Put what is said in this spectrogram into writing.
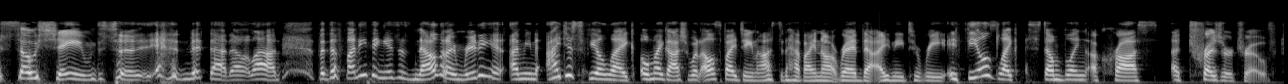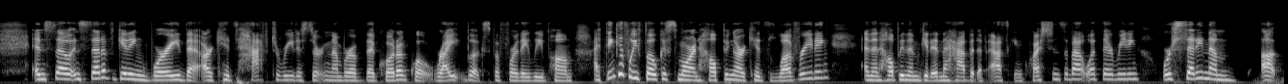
so shamed to admit that out loud. But the funny thing is, is now that I'm reading it, I mean, I just feel like, oh my gosh, what else by Jane Austen have I not read that I need to read? It feels like stumbling across a treasure trove. And so instead of getting worried that our kids have to read a certain number of the quote unquote right books before they leave home, I think if we focus more on helping our kids love reading and then helping them get in the habit of asking questions about what they're reading, we're setting them up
